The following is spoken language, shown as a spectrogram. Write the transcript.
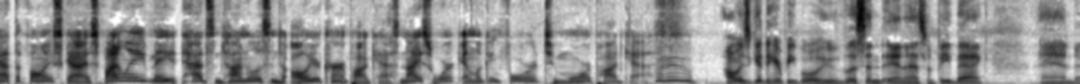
at the Falling Skies finally made had some time to listen to all your current podcasts. Nice work and looking forward to more podcasts. Woohoo! Always good to hear people who've listened and have some feedback. And uh,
